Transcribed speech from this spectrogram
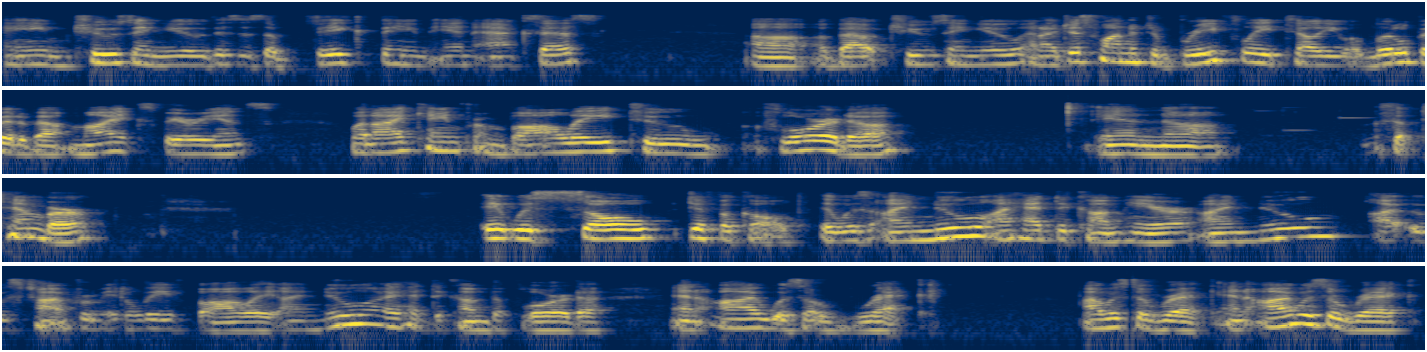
theme, choosing you. This is a big theme in access uh, about choosing you. And I just wanted to briefly tell you a little bit about my experience when I came from Bali to Florida in uh, September it was so difficult. It was, I knew I had to come here. I knew I, it was time for me to leave Bali. I knew I had to come to Florida, and I was a wreck. I was a wreck. And I was a wreck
